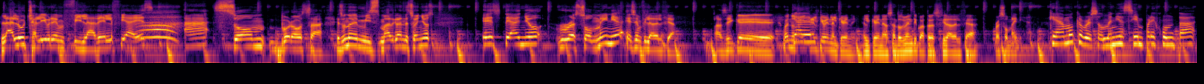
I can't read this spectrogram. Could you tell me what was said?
la lucha libre en Filadelfia es asombrosa. Es uno de mis más grandes sueños. Este año WrestleMania es en Filadelfia. Así que, bueno, el, el que viene, el que viene, el que viene. O sea, en 2024 es Filadelfia WrestleMania. Que amo que WrestleMania siempre junta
